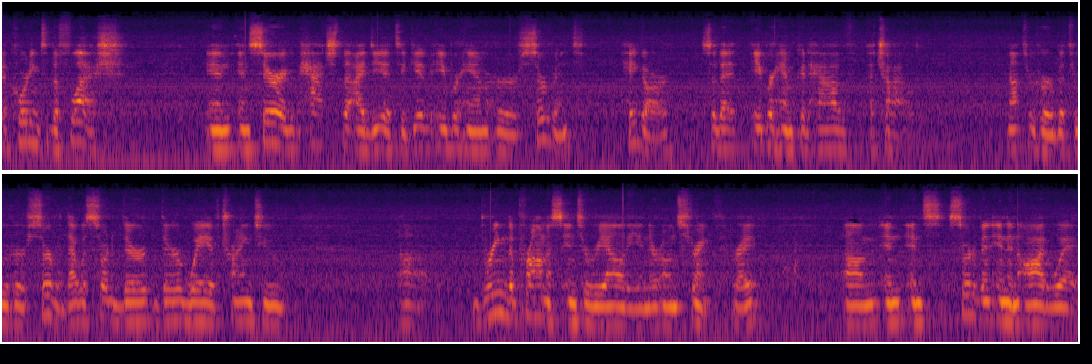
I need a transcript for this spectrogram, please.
according to the flesh. And, and Sarah hatched the idea to give Abraham her servant, Hagar, so that Abraham could have a child. Not through her, but through her servant. That was sort of their, their way of trying to uh, bring the promise into reality in their own strength, right? um, and, and sort of in, in an odd way.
